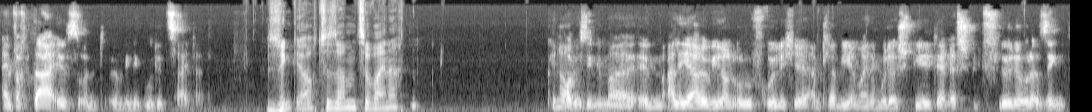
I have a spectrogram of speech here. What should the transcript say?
einfach da ist und irgendwie eine gute Zeit hat. Singt ihr auch zusammen zu Weihnachten? Genau, wir singen immer ähm, alle Jahre wieder und Udo Fröhliche am Klavier, meine Mutter spielt, der Rest spielt Flöte oder singt.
